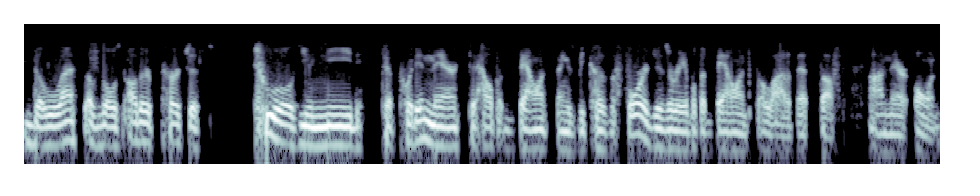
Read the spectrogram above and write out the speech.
the less of those other purchased tools you need to put in there to help balance things because the forages are able to balance a lot of that stuff on their own.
